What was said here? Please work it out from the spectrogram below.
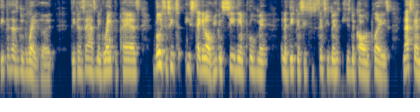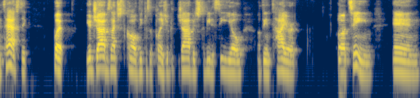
defense has been great. Hood defense has been great the past really since he t- he's taken over. You can see the improvement in the defense since he's been he's been calling plays, and that's fantastic. But your job is not just to call defensive plays. Your job is to be the CEO of the entire uh, team, and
